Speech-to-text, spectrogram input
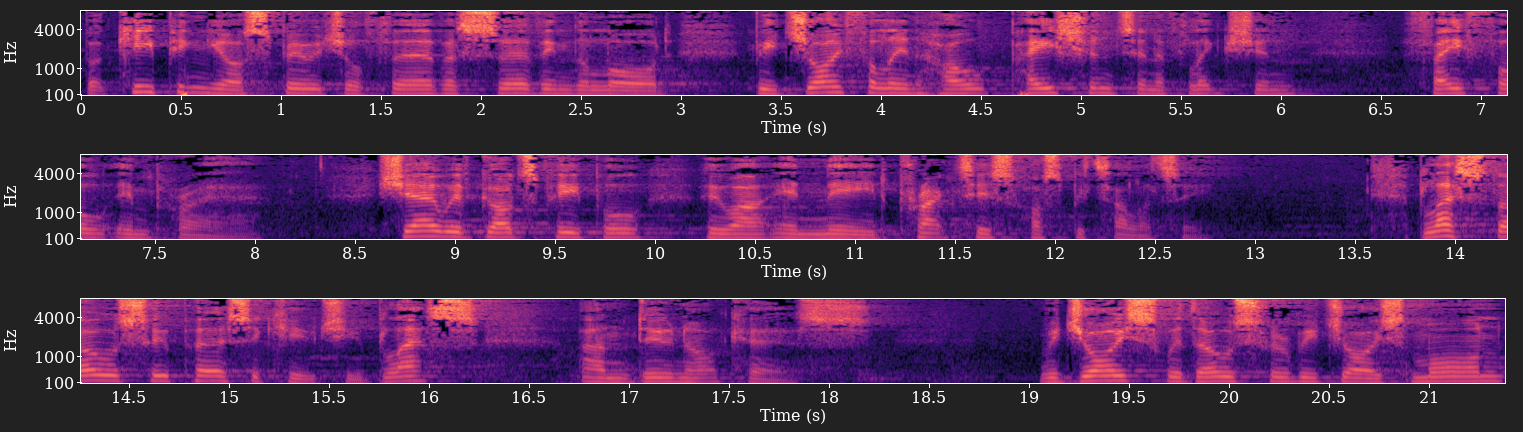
but keeping your spiritual fervour, serving the Lord. Be joyful in hope, patient in affliction, faithful in prayer. Share with God's people who are in need. Practice hospitality. Bless those who persecute you. Bless and do not curse. Rejoice with those who rejoice. Mourn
